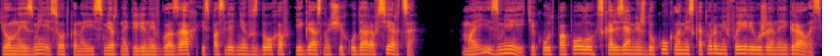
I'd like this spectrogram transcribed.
Темные змеи, сотканные из смертной пелены в глазах, из последних вздохов и гаснущих ударов сердца. Мои змеи текут по полу, скользя между куклами, с которыми Фейри уже наигралась.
